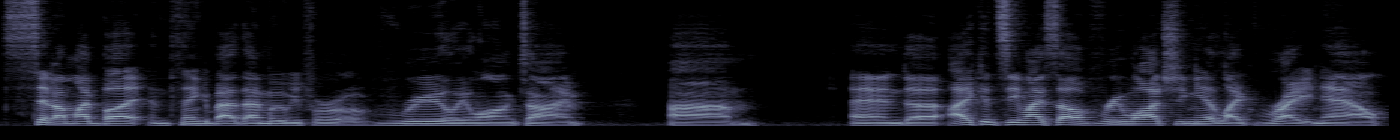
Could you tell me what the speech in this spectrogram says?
sit on my butt and think about that movie for a really long time. Um, and uh, I could see myself rewatching it like right now.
